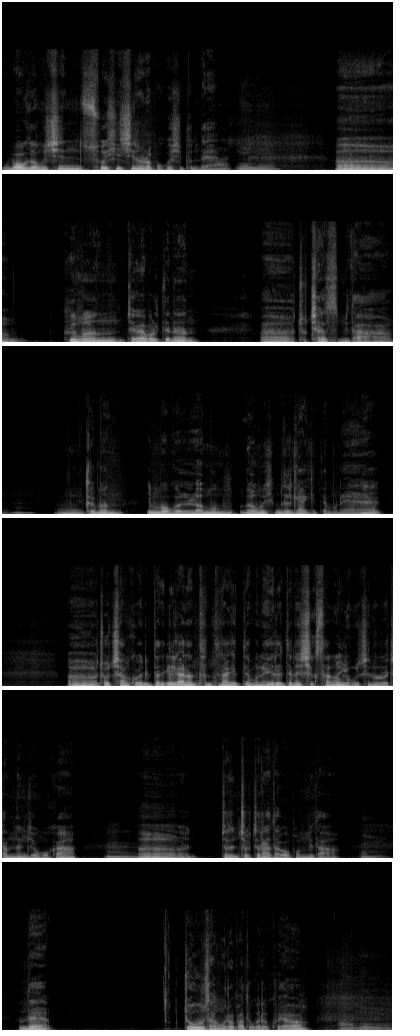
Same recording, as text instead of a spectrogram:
목 용신 수희신으로 보고 싶은데, 아, 예, 예. 어, 금은 제가 볼 때는 어, 좋지 않습니다. 음. 음, 금은 임목을 너무 너무 힘들게 하기 때문에 어, 좋지 않고 일단 일간은 튼튼하기 때문에 이럴 때는 식상을 용신으로 잡는 경우가 음. 어, 저는 적절하다고 봅니다. 네. 근데 조우상으로 봐도 그렇고요. 아, 예, 예.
